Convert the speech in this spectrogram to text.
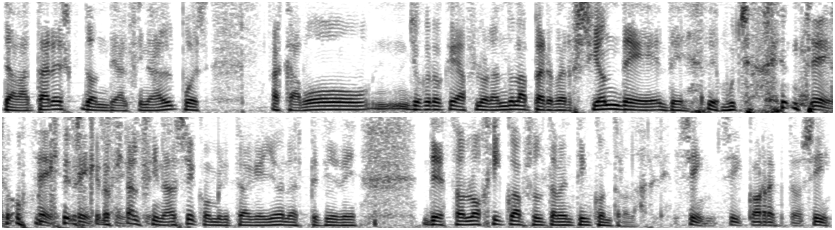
de avatares donde al final pues acabó yo creo que aflorando la perversión de, de, mucha gente. creo que al final se convirtió aquello en una especie de, de zoológico absolutamente incontrolable. Sí, sí, correcto, sí.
